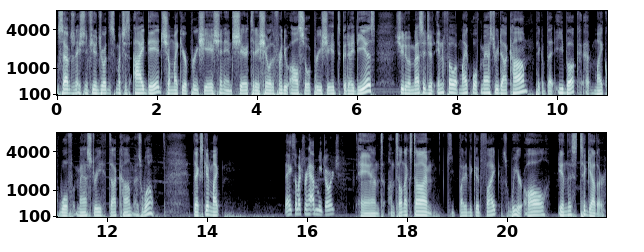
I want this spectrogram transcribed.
Well, Savage Nation, if you enjoyed this as much as I did, show Mike your appreciation and share today's show with a friend who also appreciates good ideas. Shoot him a message at info at mikewolfmastery.com. Pick up that ebook at mikewolfmastery.com as well. Thanks again, Mike. Thanks so much for having me, George. And until next time, keep fighting the good fight because we are all in this together.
